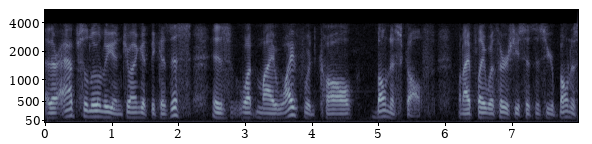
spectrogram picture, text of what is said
they're absolutely enjoying it because this is what my wife would call bonus golf. When I play with her, she says, "This is your bonus.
